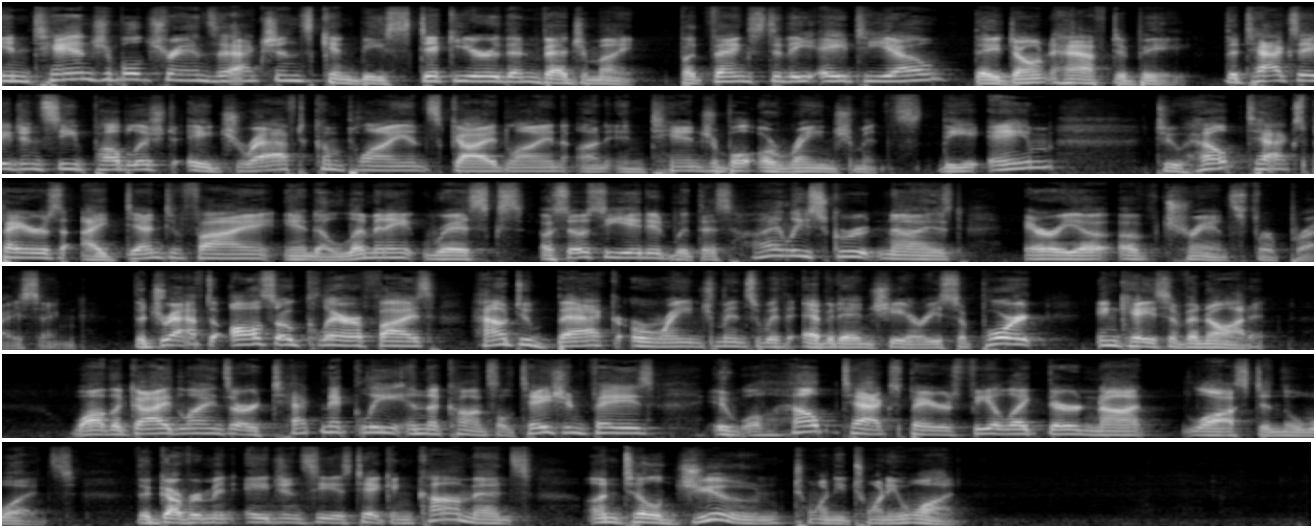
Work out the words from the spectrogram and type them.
Intangible transactions can be stickier than Vegemite, but thanks to the ATO, they don't have to be. The tax agency published a draft compliance guideline on intangible arrangements. The aim to help taxpayers identify and eliminate risks associated with this highly scrutinized area of transfer pricing. The draft also clarifies how to back arrangements with evidentiary support in case of an audit. While the guidelines are technically in the consultation phase, it will help taxpayers feel like they're not lost in the woods. The government agency is taking comments until June 2021.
